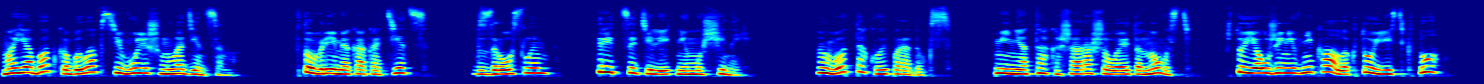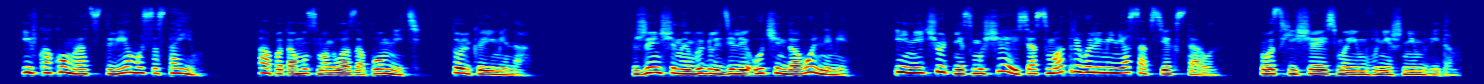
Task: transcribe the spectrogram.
моя бабка была всего лишь младенцем, в то время как отец — взрослым, тридцатилетним мужчиной. Вот такой парадокс. Меня так ошарашила эта новость, что я уже не вникала, кто есть кто и в каком родстве мы состоим а потому смогла запомнить только имена. Женщины выглядели очень довольными и, ничуть не смущаясь, осматривали меня со всех сторон, восхищаясь моим внешним видом.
